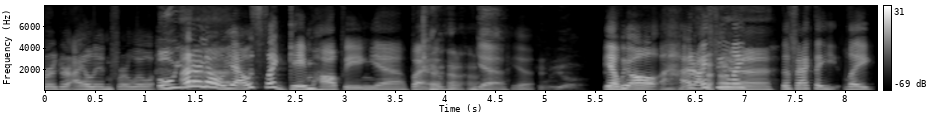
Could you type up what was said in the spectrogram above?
Burger Island for a little. While. Oh yeah. I don't know. Yeah, I was like game hopping. Yeah, but uh, yeah, yeah, yeah. We all. I, don't- I feel like the fact that like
